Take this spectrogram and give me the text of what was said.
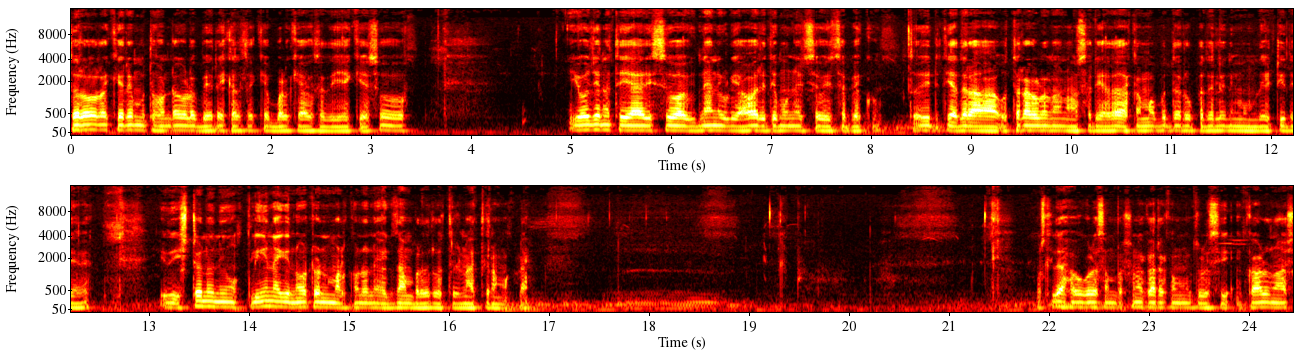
ಸರೋವರ ಕೆರೆ ಮತ್ತು ಹೊಂಡಗಳು ಬೇರೆ ಕೆಲಸಕ್ಕೆ ಬಳಕೆಯಾಗುತ್ತದೆ. ಏಕೆ? ಸೊ ಯೋಜನೆ ತಯಾರಿಸುವ ವಿಜ್ಞಾನಿಗಳು ಯಾವ ರೀತಿ ಮುನ್ನೆಚ್ಚರಿಕೆ ವಹಿಸಬೇಕು? ಸೊ ಈ ರೀತಿ ಅದರ ಉತ್ತರಗಳನ್ನು ನಾವು ಸರಿಯಾದ ಕ್ರಮಬದ್ಧ ರೂಪದಲ್ಲಿ ನಿಮ್ಮ ಮುಂದೆ ಇಟ್ಟಿದ್ದೇವೆ. ಇದು ಇಷ್ಟನ್ನು ನೀವು ಕ್ಲೀನಾಗಿ ನೋಟ್ ಡೌನ್ ಮಾಡಿಕೊಂಡು ನೀವು ಎಕ್ಸಾಮ್ ಬರೆದ್ರೆ ಉತ್ತೀರ್ಣ ಆಗ್ತೀರ ಮಕ್ಕಳೇ. ಮೊಸಳೆ ಹಾವುಗಳ ಸಂರಕ್ಷಣಾ ಕಾರ್ಯಕ್ರಮ ತಿಳಿಸಿ ಕಾಡು ನಾಶ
